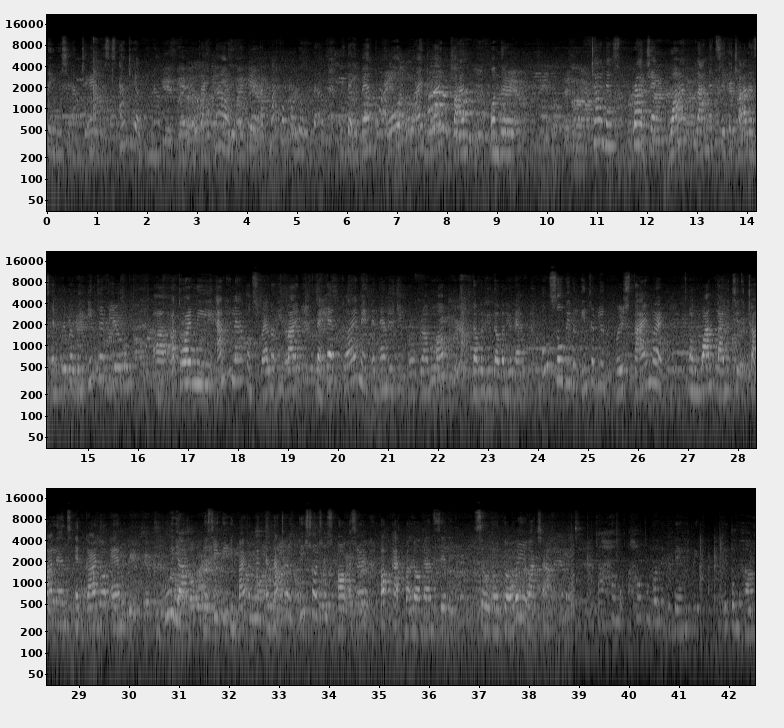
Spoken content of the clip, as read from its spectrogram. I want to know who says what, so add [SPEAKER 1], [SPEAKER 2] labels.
[SPEAKER 1] the UCMGA. This is Angie Albina. Right now, we are here at Marco Polo Hotel with the event of Worldwide Light Band on their challenge project One Planet City Challenge and we will be interview uh, attorney Angela Consuelo Ibay, the head climate and energy program of WWF. Also, we will interview the first timer on One Planet City Challenge, Edgardo M. Guya, the City Environment and Natural Resources Officer of Catbalogan City. So don't go away, watch out. Uh, how, how po ba nag-benefit itong, um,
